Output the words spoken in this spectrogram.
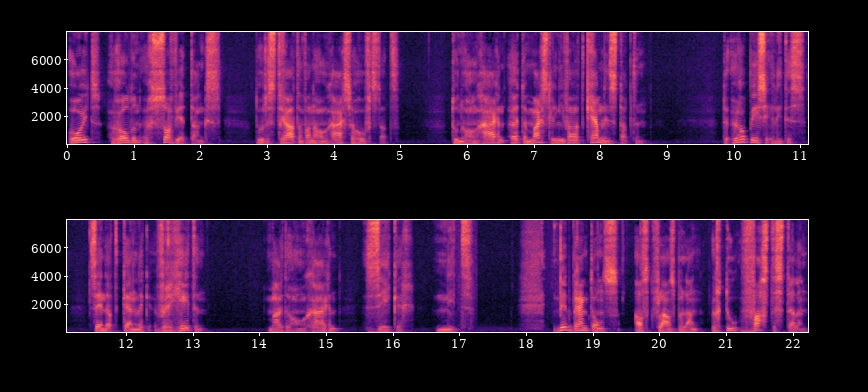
Ooit rolden er Sovjet-tanks door de straten van de Hongaarse hoofdstad, toen de Hongaren uit de marslinie van het Kremlin stapten. De Europese elites zijn dat kennelijk vergeten, maar de Hongaren zeker niet. Dit brengt ons, als het Vlaams Belang, ertoe vast te stellen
